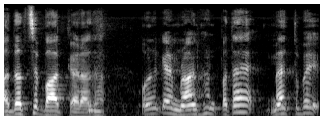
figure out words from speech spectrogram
अदब से बात कर रहा था। उन्होंने कहा इमरान खान पता है मैं तुम्हें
